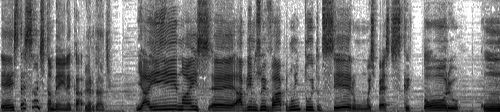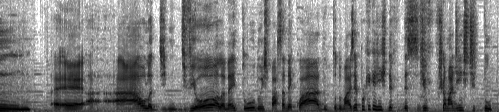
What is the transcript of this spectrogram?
é estressante também, né, cara? Verdade. E aí nós é, abrimos o IVAP no intuito de ser uma espécie de escritório com é, é, a, a, aula de, de, viola, né, e tudo, um espaço adequado, tudo mais. É por que, que a gente de, decidiu chamar de instituto?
